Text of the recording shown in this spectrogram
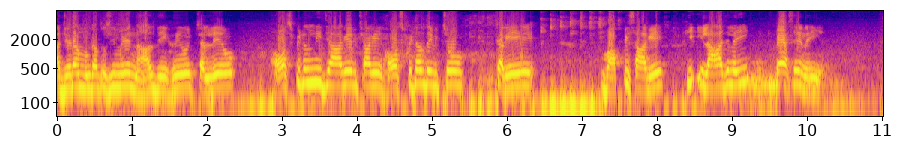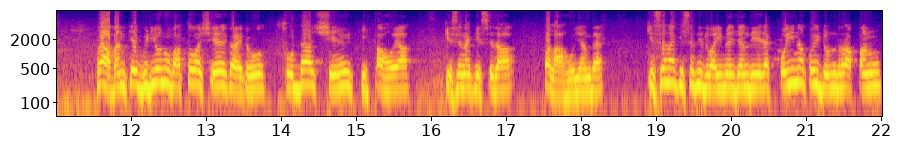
ਆ ਜਿਹੜਾ ਮੁੰਡਾ ਤੁਸੀਂ ਮੇਰੇ ਨਾਲ ਦੇਖ ਰਹੇ ਹੋ, ਚੱਲੇ ਹੋ ਹਸਪੀਟਲ ਨਹੀਂ ਜਾ ਕੇ ਵਿਚਾਰੇ ਹਸਪੀਟਲ ਦੇ ਵਿੱਚੋਂ ਘਰੇ ਵਾਪਸ ਆ ਗਏ ਕਿ ਇਲਾਜ ਲਈ ਪੈਸੇ ਨਹੀਂ ਹੈ ਭਰਾ ਬਣ ਕੇ ਵੀਡੀਓ ਨੂੰ ਵੱਧ ਤੋਂ ਵੱਧ ਸ਼ੇਅਰ ਕਰਿਆ ਕਰੋ, ਤੁਹਾਡਾ ਸ਼ੇਅਰ ਕੀਤਾ ਹੋਇਆ ਕਿਸੇ ਨਾ ਕਿਸੇ ਦਾ ਭਲਾ ਹੋ ਜਾਂਦਾ। ਹੈ ਕਿਸੇ ਨਾ ਕਿਸੇ ਦੀ ਦਵਾਈ ਮਿਲ ਜਾਂਦੀ ਹੈ ਜਾਂ ਕੋਈ ਨਾ ਕੋਈ ਡੋਨਰ ਆਪਾਂ ਨੂੰ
